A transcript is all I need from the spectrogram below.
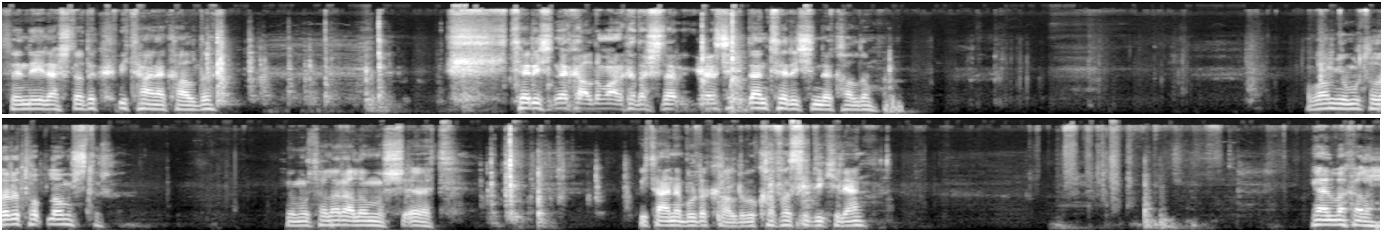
Seni de ilaçladık. Bir tane kaldı. Ter içinde kaldım arkadaşlar. Gerçekten ter içinde kaldım. Babam yumurtaları toplamıştır. Yumurtalar alınmış. Evet. Bir tane burada kaldı. Bu kafası dikilen. Gel bakalım.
